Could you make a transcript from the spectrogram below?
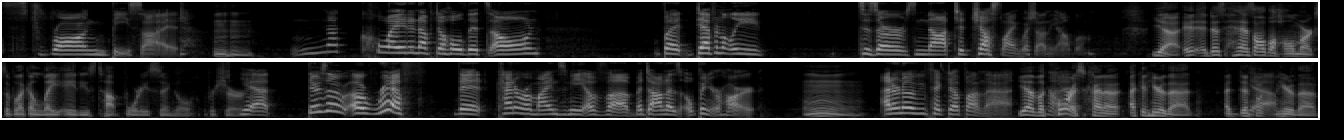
strong B-side. Mm-hmm. Not quite enough to hold its own, but definitely deserves not to just languish on the album. Yeah, it, it does has all the hallmarks of like a late '80s top 40 single for sure. Yeah. There's a, a riff that kind of reminds me of uh, Madonna's Open Your Heart. Mm. I don't know if you picked up on that. Yeah, the but- chorus kind of. I can hear that. I definitely Yeah. can hear that.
